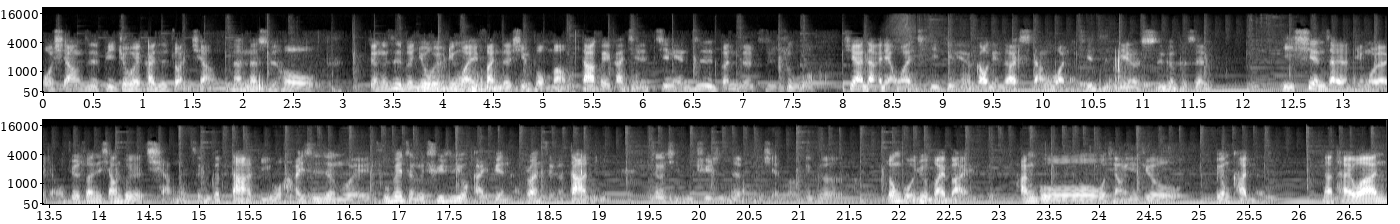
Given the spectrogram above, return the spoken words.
我想日币就会开始转强。那那时候整个日本又会有另外一番的新风貌。大家可以看，其实今年日本的指数哦，现在大概两万七，今年的高点大概三万了，其实只跌了十个 percent。以现在的点位来讲，我觉得算是相对的强。整个大底我还是认为，除非整个趋势又改变了，不然整个大底这个其实趋势是很明显的。这个中国就拜拜，韩国我想也就不用看了。那台湾、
